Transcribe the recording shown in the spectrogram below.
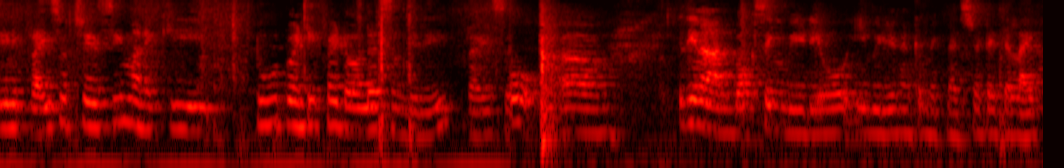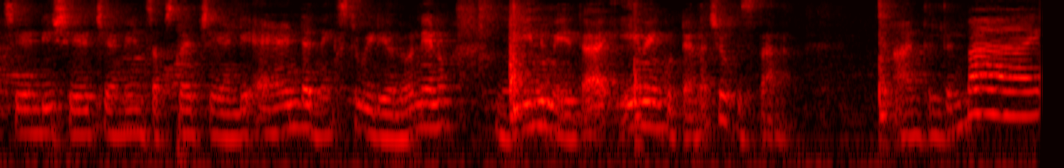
దీని ప్రైస్ వచ్చేసి మనకి టూ ట్వంటీ ఫైవ్ డాలర్స్ ఉంది ఇది ప్రైస్. ఇది నా అన్బాక్సింగ్ వీడియో ఈ వీడియో కనుక మీకు నచ్చినట్టయితే లైక్ చేయండి షేర్ చేయండి అండ్ సబ్స్క్రైబ్ చేయండి. అండ్ నెక్స్ట్ వీడియోలో నేను దీని మీద ఏమేమి కుట్టానో చూపిస్తాను. Until then, bye.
